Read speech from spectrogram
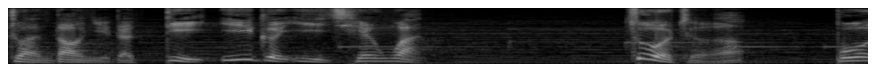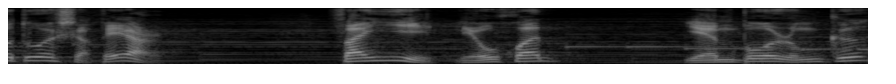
赚到你的第一个一千万。作者：波多舍菲尔，翻译：刘欢，演播：荣哥。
